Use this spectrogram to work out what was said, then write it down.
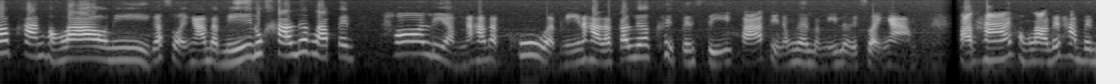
รอบคันของเรานี่ก็สวยงามแบบนี้ลูกค้าเลือกรับเป็น ท่อเหลี่ยมนะคะ แบบคู่แบบนี้นะคะ แล้วก็เลือกคลิปเป็นสีฟ้าสีน้ำเงินแบบนี้เลยสวยงาม ฝาท้ายของเราได้ทำเป็น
